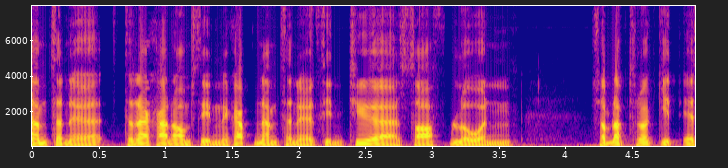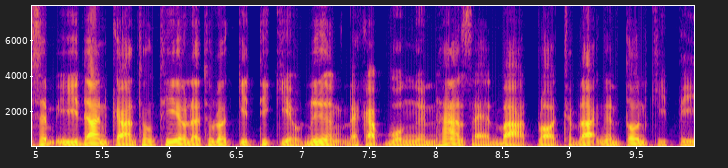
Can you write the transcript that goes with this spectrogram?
นำเสนอธนาคารออมสินนะครับนำเสนอสินเชื่อซอฟท์โลน สำหรับธุรกิจ SME ด้านการท่องเที่ยวและธุรกิจที่เกี่ยวเนื่องนะครับวงเงิน 5 0 0แสนบาท ปลอดชำระเงินต้นกี่ปี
